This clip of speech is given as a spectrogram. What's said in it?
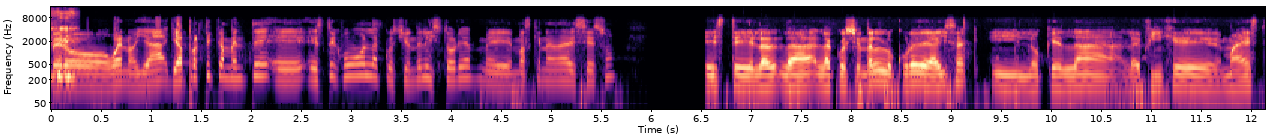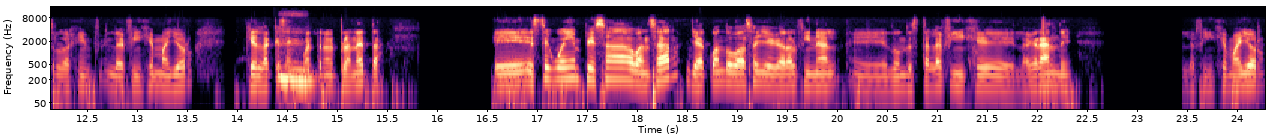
Pero bueno, ya, ya prácticamente eh, este juego, la cuestión de la historia, me, más que nada es eso este, la, la, la, cuestión de la locura de Isaac y lo que es la, la efinge maestro, la, la efinge mayor, que es la que se encuentra en el planeta. Eh, este güey empieza a avanzar ya cuando vas a llegar al final, eh, donde está la efinge, la grande, la efinge mayor.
